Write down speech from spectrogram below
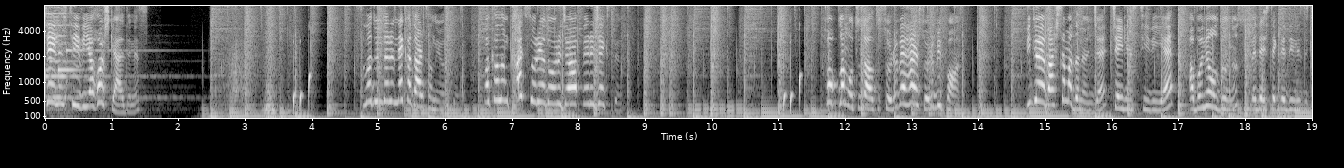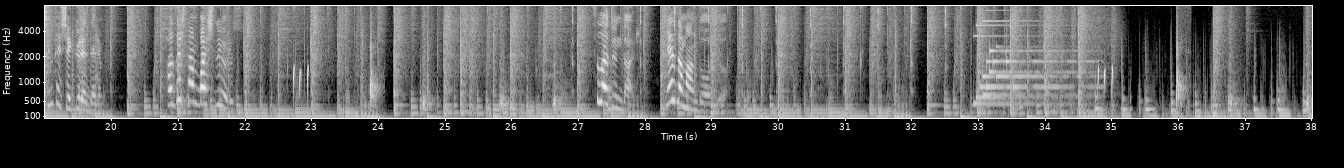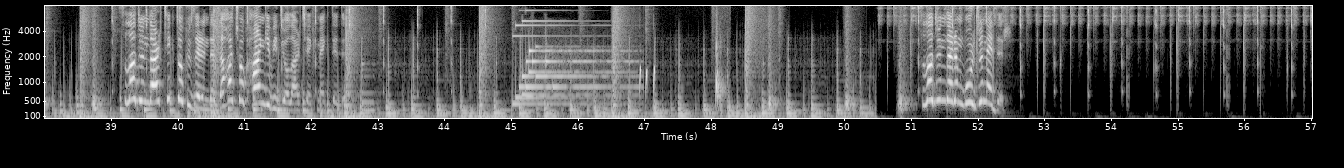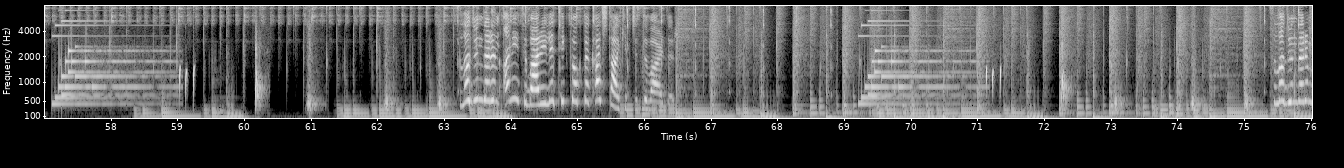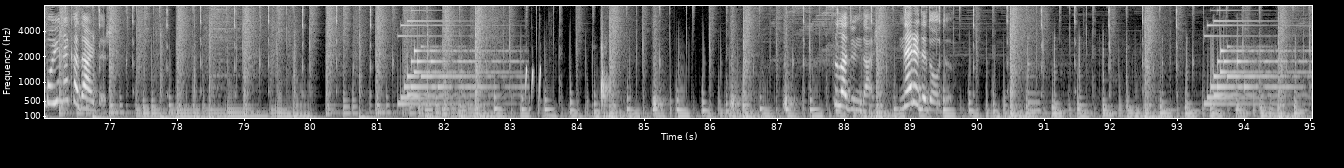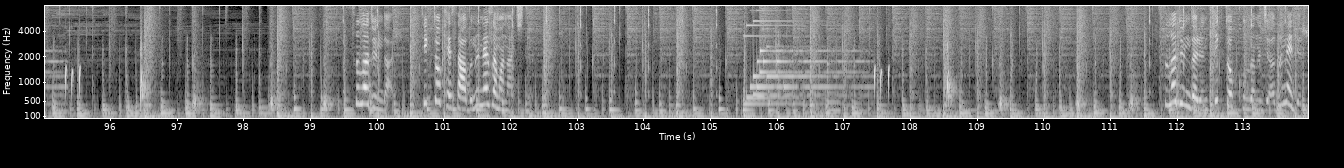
Ceylin TV'ye hoş geldiniz. Sıla Dündar'ı ne kadar tanıyorsun? Bakalım kaç soruya doğru cevap vereceksin? Toplam 36 soru ve her soru bir puan. Videoya başlamadan önce Ceylin TV'ye abone olduğunuz ve desteklediğiniz için teşekkür ederim. Hazırsan başlıyoruz. Sıla Dündar ne zaman doğdu? Sıla Dündar TikTok üzerinde daha çok hangi videolar çekmektedir? Sıla Dündar'ın burcu nedir? Sıla Dündar'ın an itibariyle TikTok'ta kaç takipçisi vardır? Sıla Dündar'ın boyu ne kadardır? Sıla Dündar nerede doğdu? TikTok hesabını ne zaman açtı? Sıla Dündar'ın TikTok kullanıcı adı nedir?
